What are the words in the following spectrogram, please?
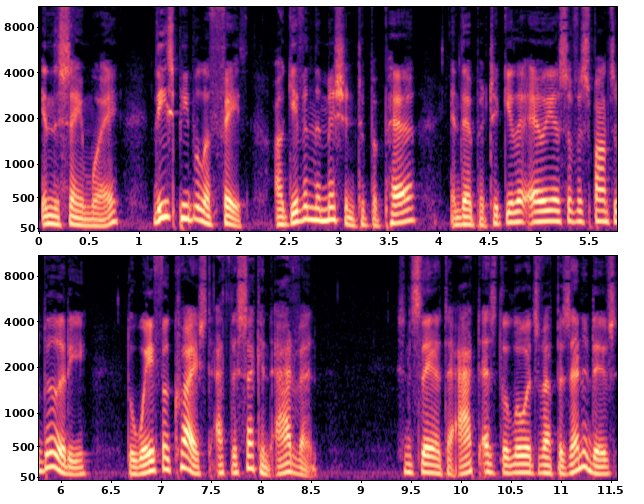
In the same way, these people of faith are given the mission to prepare, in their particular areas of responsibility, the way for Christ at the second advent. Since they are to act as the Lord's representatives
